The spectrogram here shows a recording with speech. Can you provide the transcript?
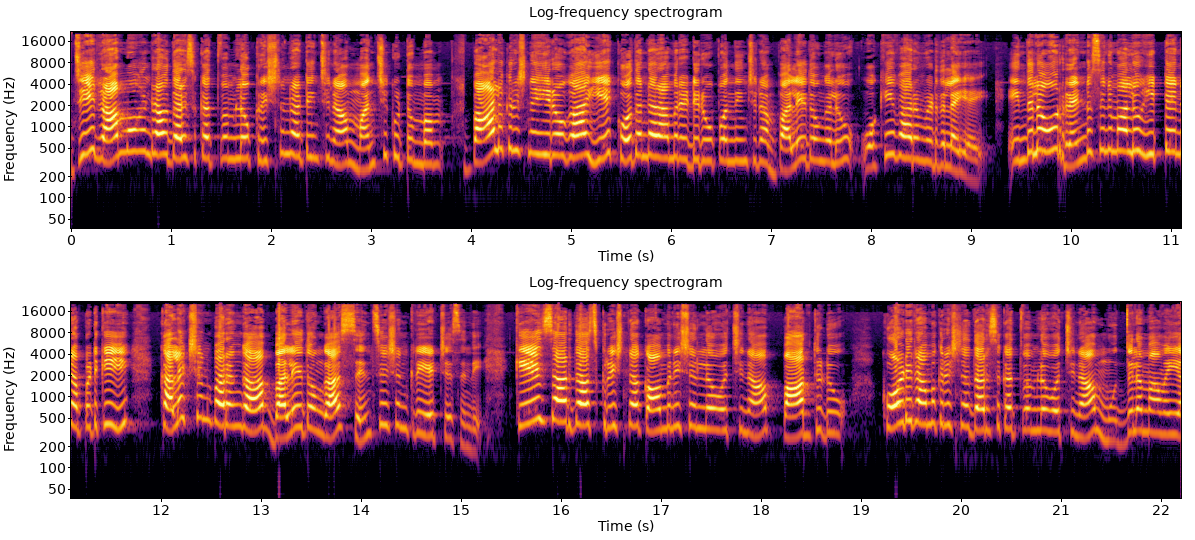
జి. రామ్మోహన్ రావు దర్శకత్వంలో కృష్ణ నటించిన మంచి కుటుంబం. బాలకృష్ణ హీరోగా ఏ. కోదండరామరెడ్డి రూపొందించిన భలే దొంగలు ఒకే వారం విడుదలయ్యాయి. ఇందులో రెండు సినిమాలు హిట్ అయినప్పటికీ కలెక్షన్ పరంగా భలే దొంగ సెన్సేషన్ క్రియేట్ చేసింది. కేఎస్ఆర్ దాస్ కృష్ణ కాంబినేషన్లో వచ్చిన పార్థుడు కోడి రామకృష్ణ దర్శకత్వంలో వచ్చిన ముద్దుల మామయ్య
